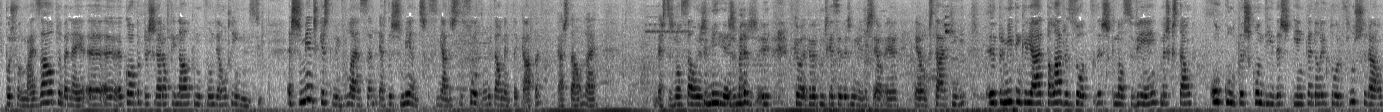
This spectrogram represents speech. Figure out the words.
depois foi mais alto, abanei a, a, a copa para chegar ao final, que no fundo é um reinício. As sementes que este livro lança, estas sementes que semeadas se soltam literalmente da capa, cá estão, não é? Estas não são as minhas, mas eh, porque eu acabei por me esquecer das minhas, mas é, é, é o que está aqui, eh, permitem criar palavras outras que não se veem, mas que estão ocultas, escondidas e em cada leitor florescerão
